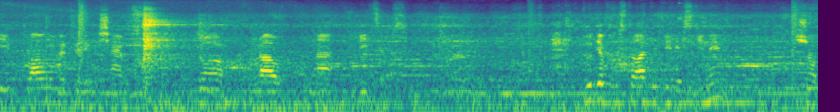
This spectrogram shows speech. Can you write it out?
І плавно ми переміщаємося до вправ на біцепс. Тут я буду ставати біля стіни, щоб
